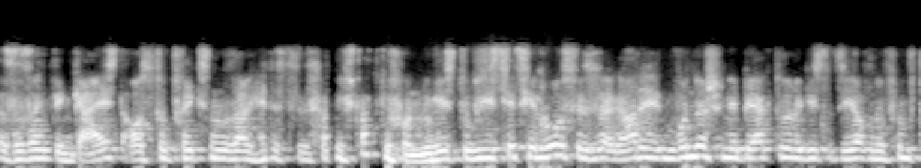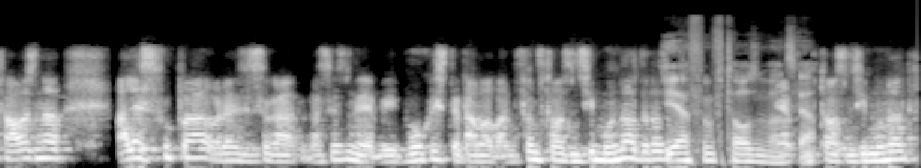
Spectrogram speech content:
sozusagen den Geist auszutricksen und sagen, hey, das, das hat nicht stattgefunden. Du gehst, du gehst jetzt hier los, das ist ja gerade eine wunderschöne Bergtour, du gehst jetzt hier auf eine 5000er, alles super, oder es ist sogar, was ist denn der, wie hoch ist der Dammerwand? 5000 5700 oder so? Ja, 5000 war es, ja. 5700.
